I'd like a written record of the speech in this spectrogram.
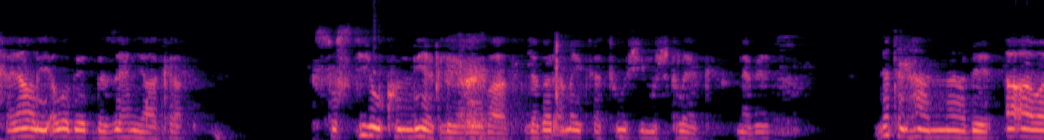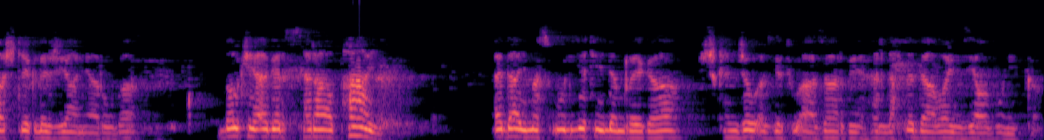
خەیاڵی ئەوە بێت بە زەهنیا کە سستی و کوندیەک لێ ڕێبات لەبەر ئەمەی کە تووشی مشکلێک نەبێت نەتەنها نابێ ئاوا شتێک لە ژیانیا ڕووبا بەڵکێ ئەگەر سەراپای ئەدای مەسئولیەتی لەم ڕێگا شکنجە و ئەزیەت و ئازار بێ هەر لەحدە داوای زیاوبوونی بکەم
